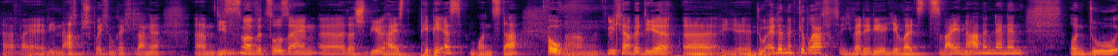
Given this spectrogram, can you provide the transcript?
da war ja die Nachbesprechung recht lange. Ähm, dieses Mal wird so sein, äh, das Spiel heißt PPS Monster. Oh. Ähm, ich habe dir äh, Duelle mitgebracht. Ich werde dir jeweils zwei Namen nennen und du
